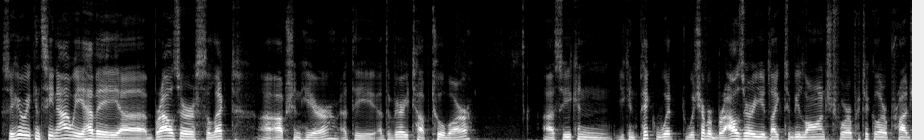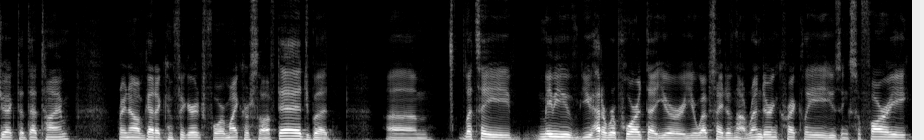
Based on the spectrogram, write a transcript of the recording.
So here we can see now we have a uh, browser select uh, option here at the, at the very top toolbar. Uh, so you can, you can pick what, whichever browser you'd like to be launched for a particular project at that time. Right now I've got it configured for Microsoft Edge, but um, let's say maybe you had a report that your, your website is not rendering correctly using Safari,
